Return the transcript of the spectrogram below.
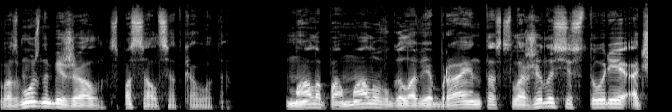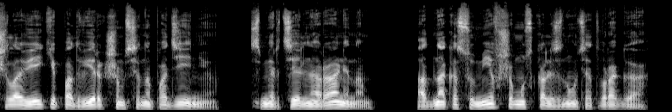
Возможно, бежал, спасался от кого-то. Мало-помалу в голове Брайанта сложилась история о человеке, подвергшемся нападению, смертельно раненом, однако сумевшему ускользнуть от врага.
